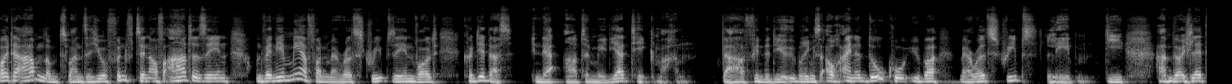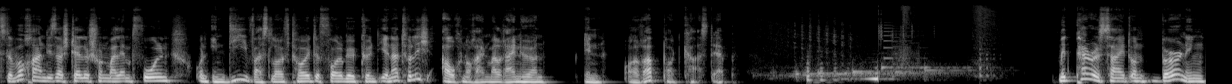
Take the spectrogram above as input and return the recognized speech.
heute Abend um 20.15 Uhr auf Arte sehen und wenn ihr mehr von Meryl Streep sehen wollt, könnt ihr das in der Arte Mediathek machen. Da findet ihr übrigens auch eine Doku über Meryl Streeps Leben. Die haben wir euch letzte Woche an dieser Stelle schon mal empfohlen und in die Was läuft heute Folge könnt ihr natürlich auch noch einmal reinhören in eurer Podcast-App. Mit Parasite und Burning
